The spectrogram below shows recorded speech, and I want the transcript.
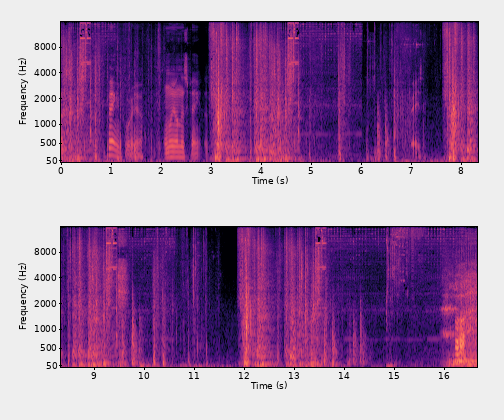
That's ping for you. Only on this ping. Crazy. Ugh.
